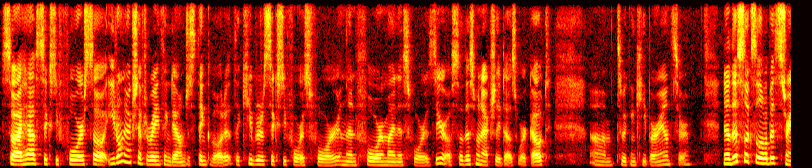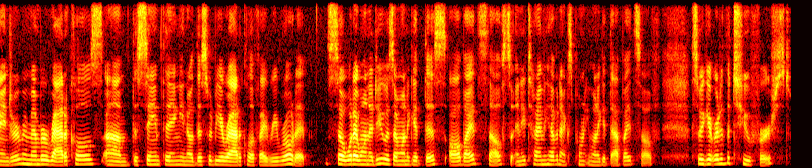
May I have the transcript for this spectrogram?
So I have 64, so you don't actually have to write anything down, just think about it. The cube root of 64 is 4, and then 4 minus 4 is 0. So this one actually does work out um, so we can keep our answer. Now this looks a little bit stranger. Remember radicals, um, the same thing, you know, this would be a radical if I rewrote it. So what I want to do is I want to get this all by itself. So anytime you have an exponent, you want to get that by itself. So we get rid of the 2 first.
